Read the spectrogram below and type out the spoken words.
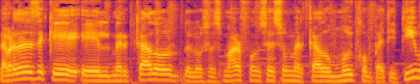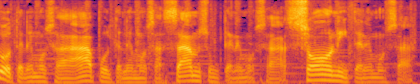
La verdad es de que el mercado de los smartphones es un mercado muy competitivo. Tenemos a Apple, tenemos a Samsung, tenemos a Sony, tenemos a,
